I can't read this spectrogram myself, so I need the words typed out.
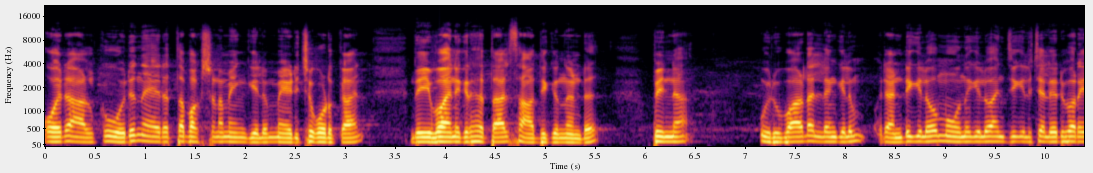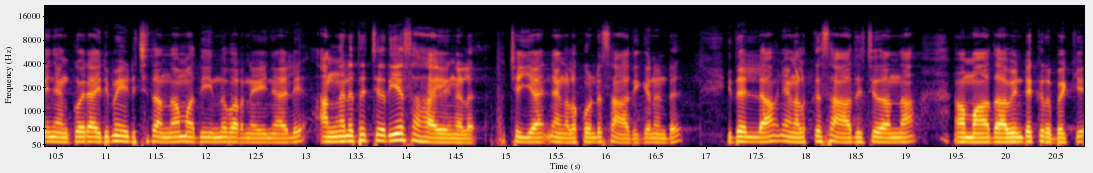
ഒരാൾക്ക് ഒരു നേരത്തെ ഭക്ഷണമെങ്കിലും മേടിച്ചു കൊടുക്കാൻ ദൈവാനുഗ്രഹത്താൽ സാധിക്കുന്നുണ്ട്. പിന്നെ ഒരുപാടല്ലെങ്കിലും രണ്ട് കിലോ മൂന്ന് കിലോ അഞ്ച് കിലോ ചിലർ പറയും ഞങ്ങൾക്ക് ഒരു അരി മേടിച്ച് തന്നാൽ മതി എന്ന് പറഞ്ഞു കഴിഞ്ഞാൽ അങ്ങനത്തെ ചെറിയ സഹായങ്ങൾ ചെയ്യാൻ ഞങ്ങളെ കൊണ്ട് സാധിക്കുന്നുണ്ട്. ഇതെല്ലാം ഞങ്ങൾക്ക് സാധിച്ചു തന്ന മാതാവിന്റെ കൃപയ്ക്ക്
